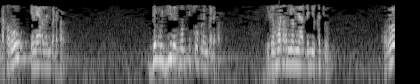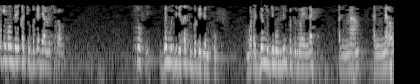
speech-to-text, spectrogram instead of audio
ndax roo ci leer lañ ko defar jëmm jii nag moom ci suuf lañ ko defar gis nga moo tax ñoom ñaar dañuy xëccoo roo gi moom day xëccu bëgg a dellu ci kaw suuf si jëmm ji di xëccu bëgg a jëm suuf moo tax jëmm ji moom li mu bëgg mooy lekk ak naan ak nelaw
